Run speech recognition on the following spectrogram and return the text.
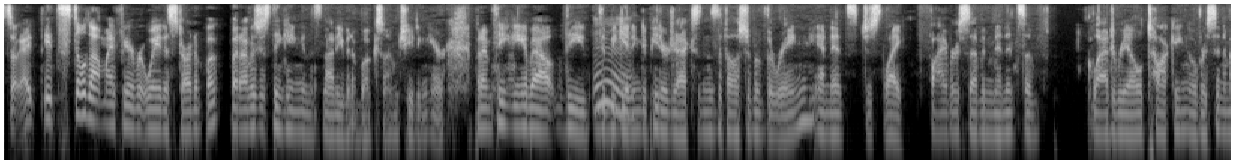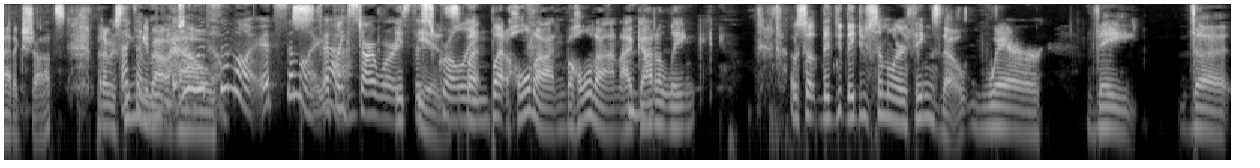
So I, it's still not my favorite way to start a book, but I was just thinking, and it's not even a book, so I'm cheating here. But I'm thinking about the the Mm. beginning to Peter Jackson's The Fellowship of the Ring, and it's just like five or seven minutes of Galadriel talking over cinematic shots. But I was That's thinking about movie. how Oh, it's similar. It's similar. That's yeah. like Star Wars, It the is, scrolling. But, but hold on, but hold on. I've Mhm. got a link. Oh, so they do, they do similar things though, where they the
